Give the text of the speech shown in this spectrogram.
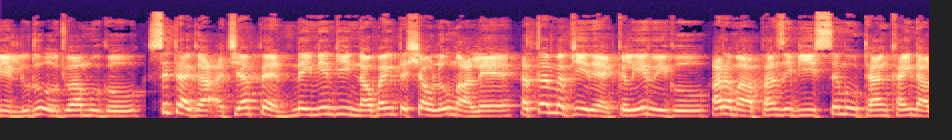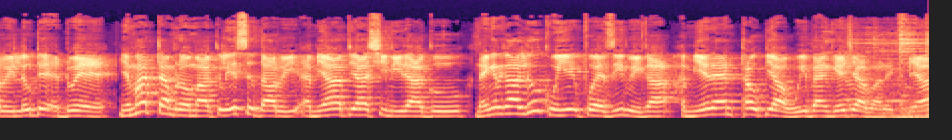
နှစ်လူထုအုံကြွမှုကိုစစ်တပ်ကအကြမ်းဖက်နှိမ်နင်းပြီးနောက်ပိုင်းတလျှောက်လုံးမှာလည်းအသက်မပြည့်တဲ့ကလေးတွေကိုအာရမဖမ်းဆီးပြီးစစ်မှုထမ်းခိုင်းတာတွေလုပ်တဲ့အတွက်မြမတပ်မတော်မှာကလေးစစ်သားတွေအများအပြားရှိနေတာကိုနိုင်ငံတကာလူ့ခွင့်ရေးအဖွဲ့အစည်းတွေကအမြဲတမ်းထောက်ပြဝေဖန်ခဲ့ကြပါတယ်ခင်ဗျာ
